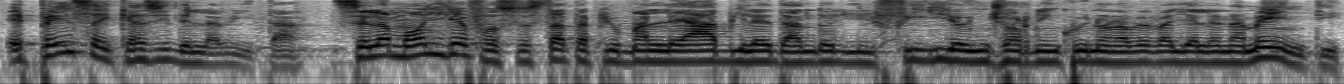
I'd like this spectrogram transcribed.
E pensa ai casi della vita. Se la moglie fosse stata più malleabile dandogli il figlio in giorni in cui non aveva gli allenamenti,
